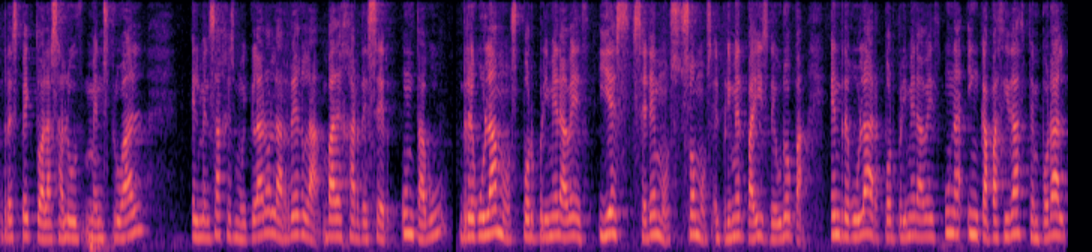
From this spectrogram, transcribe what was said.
Respecto a la salud menstrual, el mensaje es muy claro, la regla va a dejar de ser un tabú. Regulamos por primera vez, y es, seremos, somos el primer país de Europa en regular por primera vez una incapacidad temporal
